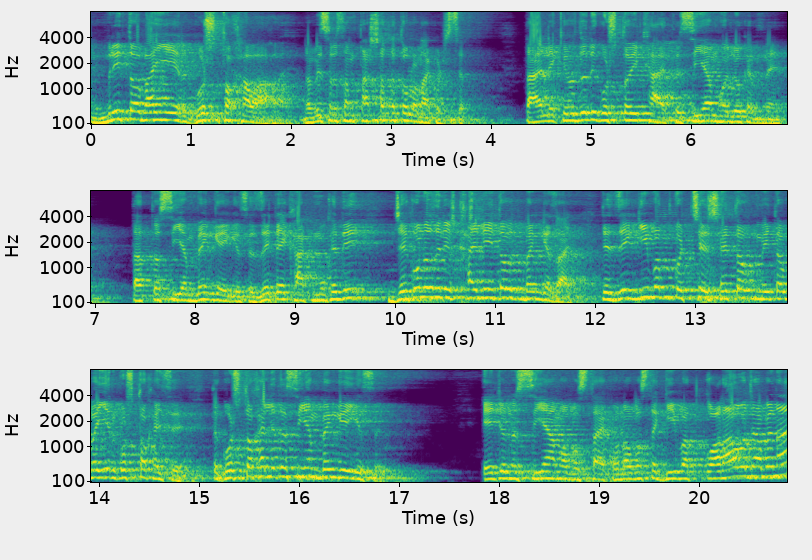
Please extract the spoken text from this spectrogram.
মৃত ভাইয়ের গোস্ত খাওয়া হয়। নবী সালাম তার সাথে তুলনা করছেন। তাহলে কেউ যদি গোস্তই খায়, তো সিয়াম হইল কেমনে? তার তো সিয়াম ভেঙে গেছে। যেটাই খাক মুখে দিই, যে কোনো জিনিস খাইলেই তো ভেঙে যায়। যে যে গিবত করছে, সে তো মৃত ভাইয়ের গোস্ত খাইছে। তো গোস্ত খাইলে তো সিয়াম ভেঙেই গেছে। এই জন্য সিয়াম অবস্থায়, কোনো অবস্থায় গিবত করাও যাবে না,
